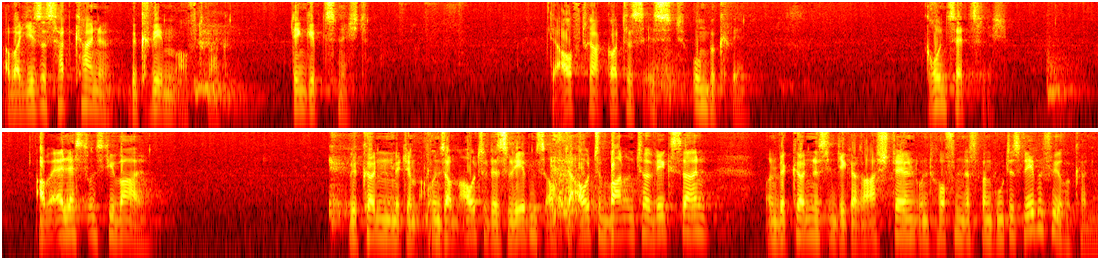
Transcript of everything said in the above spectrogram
Aber Jesus hat keinen bequemen Auftrag. Den gibt es nicht. Der Auftrag Gottes ist unbequem. Grundsätzlich. Aber er lässt uns die Wahl. Wir können mit dem, unserem Auto des Lebens auf der Autobahn unterwegs sein und wir können es in die Garage stellen und hoffen, dass wir ein gutes Leben führen können.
